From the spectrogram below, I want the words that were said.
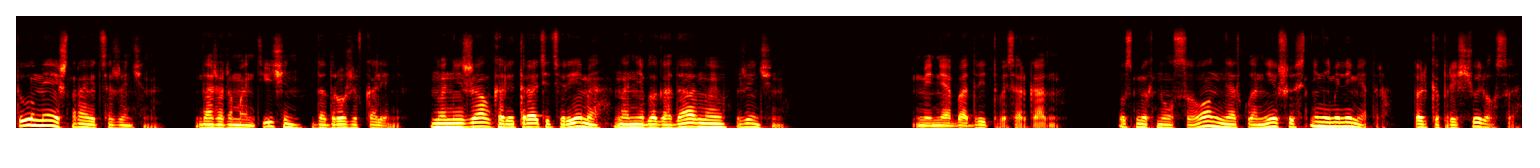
Ты умеешь нравиться женщинам, даже романтичен до дрожи в коленях. Но не жалко ли тратить время на неблагодарную женщину? Меня бодрит твой сарказм. Усмехнулся он, не отклонившись ни на миллиметр, только прищурился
